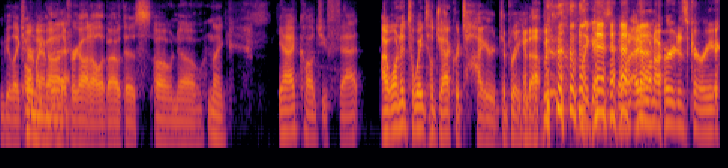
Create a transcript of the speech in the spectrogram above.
And be like oh my god i forgot all about this oh no like Yeah, I called you fat. i wanted to wait till jack retired to bring it up like i, just don't want, I don't want to hurt his career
